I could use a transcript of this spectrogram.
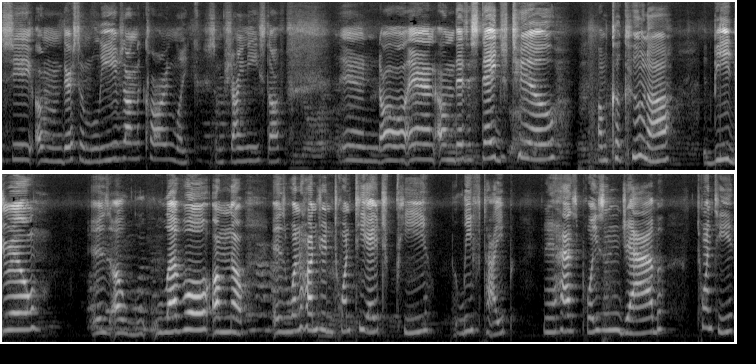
can see um, there's some leaves on the card, like some shiny stuff, and uh, and um, there's a stage two, um, Kakuna. Beedrill is a level, um, no, is 120 HP, leaf type, and it has poison jab 20,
